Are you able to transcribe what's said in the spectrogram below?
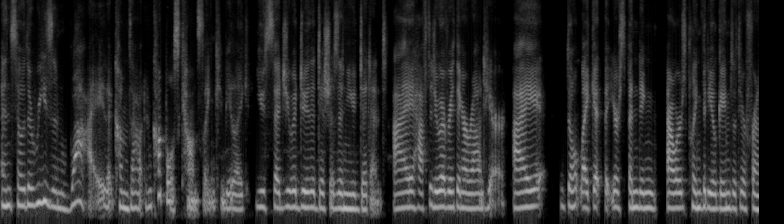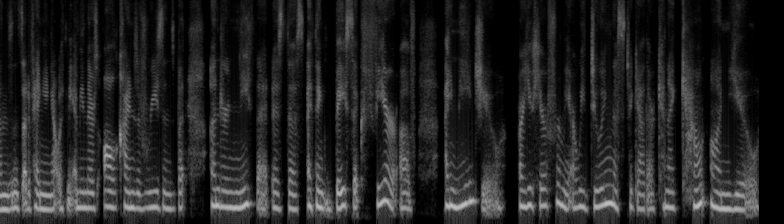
And so the reason why that comes out in couples counseling can be like, you said you would do the dishes and you didn't. I have to do everything around here. I don't like it that you're spending hours playing video games with your friends instead of hanging out with me. I mean, there's all kinds of reasons, but underneath it is this, I think, basic fear of, I need you. Are you here for me? Are we doing this together? Can I count on you?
